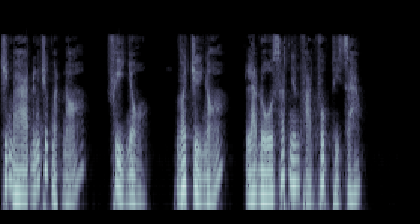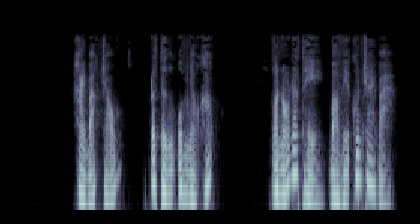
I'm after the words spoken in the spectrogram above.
chính bà đứng trước mặt nó, phì nhổ và chửi nó là đồ sát nhân phản phúc thì sao? Hai bác cháu đã từng ôm nhau khóc và nó đã thể bảo vệ con trai bà.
